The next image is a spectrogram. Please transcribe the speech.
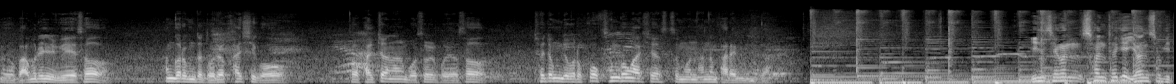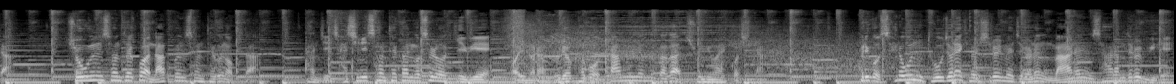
그 마무리를 위해서 한 걸음 더 노력하시고 더 발전하는 모습을 보여서 최종적으로 꼭 성공하셨으면 하는 바람입니다. 인생은 선택의 연속이다. 좋은 선택과 나쁜 선택은 없다. 단지 자신이 선택한 것을 얻기 위해 얼마나 노력하고 땀을 흘렸는가가 중요할 것이다. 그리고 새로운 도전의 결실을 맺으려는 많은 사람들을 위해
